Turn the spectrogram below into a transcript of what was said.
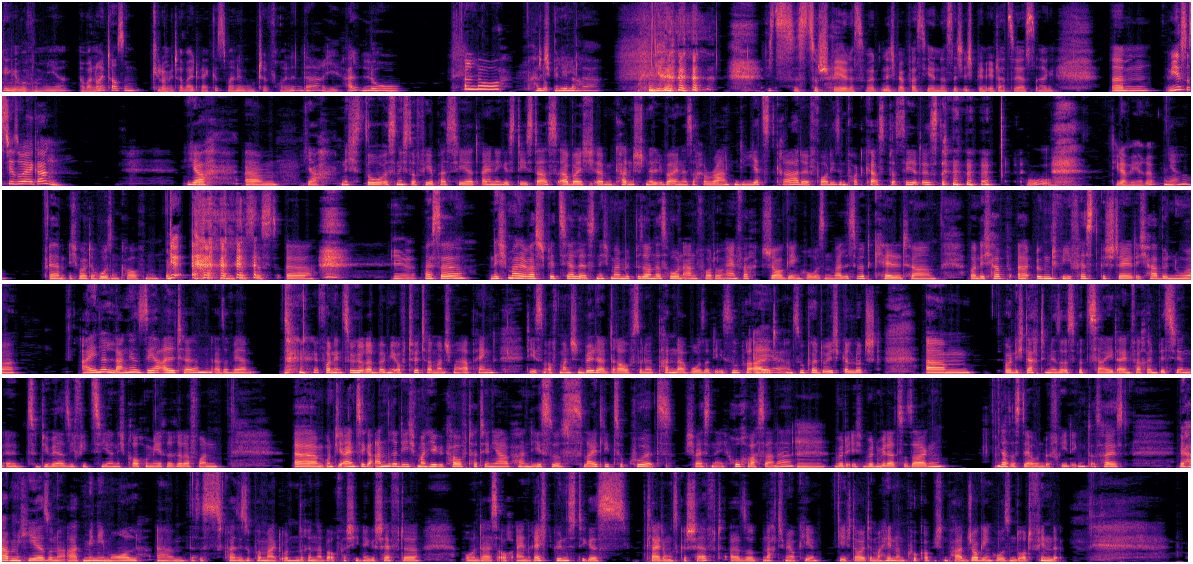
gegenüber von mir, aber 9000 Kilometer weit weg ist meine gute Freundin Dari. Hallo. Hallo. Hallo, ich bin Ela. Ela. es ist zu spät, es wird nicht mehr passieren, dass ich Ich bin Ela zuerst sage. Ähm, wie ist es dir so ergangen? Ja, ähm, ja, nicht so, ist nicht so viel passiert, einiges dies, das, aber ich ähm, kann schnell über eine Sache ranten, die jetzt gerade vor diesem Podcast passiert ist. oh, die da wäre? Ja. Ähm, ich wollte Hosen kaufen. Yeah. Und das ist, äh, yeah. weißt du, nicht mal was Spezielles, nicht mal mit besonders hohen Anforderungen, einfach Jogginghosen, weil es wird kälter. Und ich habe äh, irgendwie festgestellt, ich habe nur eine lange, sehr alte, also wer von den Zuhörern bei mir auf Twitter manchmal abhängt, die ist auf manchen Bildern drauf, so eine Panda-Hose, die ist super ah, alt ja. und super durchgelutscht. Ähm, und ich dachte mir so, es wird Zeit, einfach ein bisschen äh, zu diversifizieren. Ich brauche mehrere davon. Ähm, und die einzige andere, die ich mal hier gekauft hatte in Japan, die ist so slightly zu kurz. Ich weiß nicht, Hochwasser, ne? Mm. Würde ich, würden wir dazu sagen. Das ist sehr unbefriedigend. Das heißt, wir haben hier so eine Art Mini-Mall. Ähm, das ist quasi Supermarkt unten drin, aber auch verschiedene Geschäfte. Und da ist auch ein recht günstiges Kleidungsgeschäft. Also dachte ich mir, okay, gehe ich da heute mal hin und gucke, ob ich ein paar Jogginghosen dort finde.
